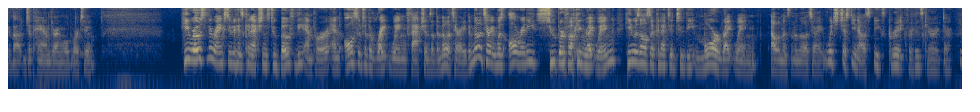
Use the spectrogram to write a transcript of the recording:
about Japan during World War II. He rose to the ranks due to his connections to both the Emperor and also to the right wing factions of the military. The military was already super fucking right wing. He was also connected to the more right wing elements of the military, which just, you know, speaks great for his character.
